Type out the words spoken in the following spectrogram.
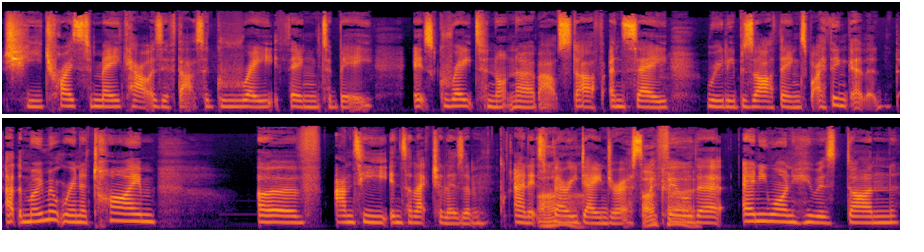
she tries to make out as if that's a great thing to be. It's great to not know about stuff and say really bizarre things. But I think at, at the moment we're in a time of anti intellectualism and it's very ah, dangerous. I feel that anyone who has done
